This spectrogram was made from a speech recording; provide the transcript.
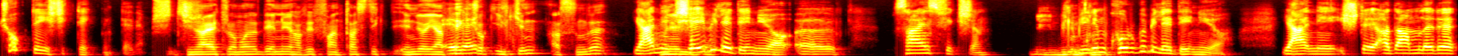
Çok değişik teknik denemiştir. Cinayet romanı deniyor, hafif fantastik deniyor. Yani evet. pek çok ilkin aslında. Yani müellife. şey bile deniyor, e, science fiction. Bilim, bilim, bilim kurgu. kurgu bile deniyor. Yani işte adamları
